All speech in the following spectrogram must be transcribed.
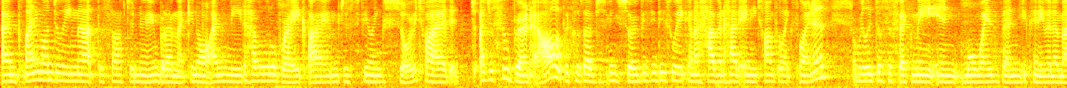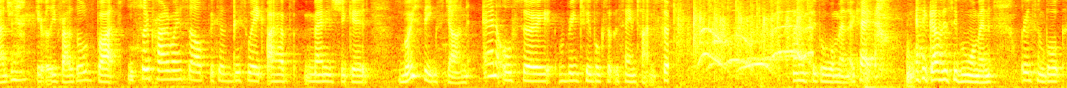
I'm planning on doing that this afternoon, but I'm like, you know, I need to have a little break. I'm just feeling so tired. I just feel burnt out because I've just been so busy this week and I haven't had any time for like slowness. It really does affect me in more ways than you can even imagine. Get really frazzled, but I'm so proud of myself myself because this week I have managed to get most things done and also read two books at the same time. So I'm a superwoman, okay? I think I'm a superwoman. Read some book.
